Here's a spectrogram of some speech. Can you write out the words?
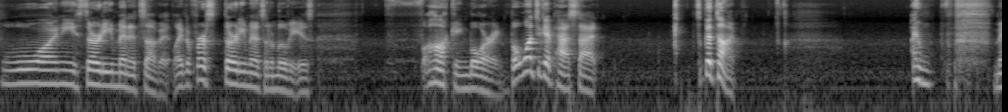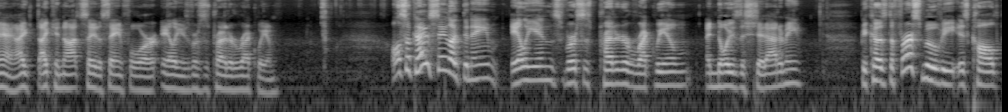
20 30 minutes of it. Like the first 30 minutes of the movie is fucking boring. But once you get past that, it's a good time. I man, I, I cannot say the same for Aliens versus Predator Requiem. Also, can I just say like the name Aliens versus Predator Requiem annoys the shit out of me? Because the first movie is called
